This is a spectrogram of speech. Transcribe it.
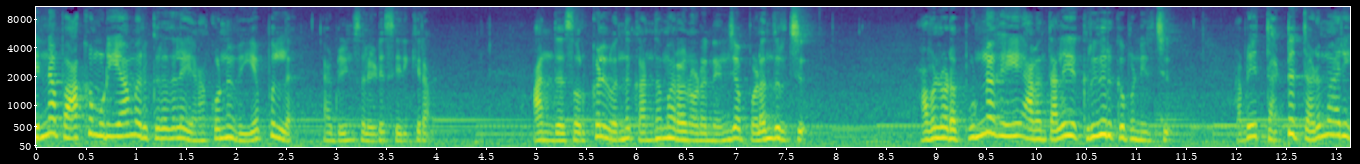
என்ன பார்க்க முடியாமல் இருக்கிறதுல எனக்கு ஒன்றும் வியப்பு இல்லை அப்படின்னு சொல்லிட்டு சிரிக்கிறான். அந்த சொற்கள் வந்து கந்தமரனோட நெஞ்சை பிளந்துருச்சு அவளோட புன்னகையை அவன் தலையை கிருகிருக்க பண்ணிருச்சு. அப்படியே தட்டு தடுமாறி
